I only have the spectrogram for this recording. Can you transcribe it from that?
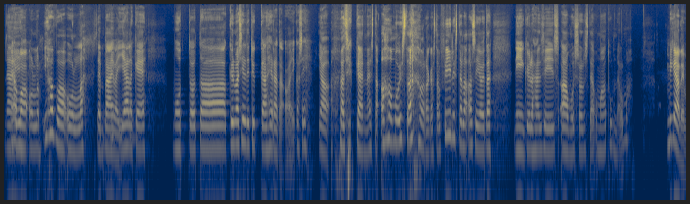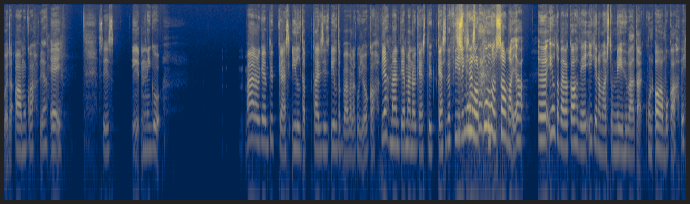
näin. Ihan vaan olla. Ihan vaan olla sen päivän jälkeen. Mutta tota, kyllä mä silti tykkään herätä aikasi ja mä tykkään näistä aamuista, mä rakastan fiilistellä asioita, niin kyllähän siis aamuissa on sitä omaa tunnelmaa. Mikään ei voita aamukahvia. Ei. Siis niinku, mä en oikein tykkää ilta, tai siis iltapäivällä kun juo kahvia. Mä en tiedä, mä en oikein tykkää sitä fiiliksestä. Siis mulla, on, mulla on sama, ja ö, iltapäiväkahvi ei ikinä maistu niin hyvältä kuin aamukahvi.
